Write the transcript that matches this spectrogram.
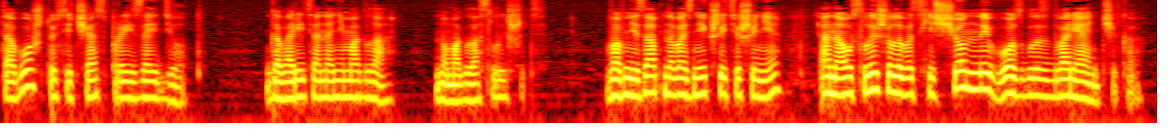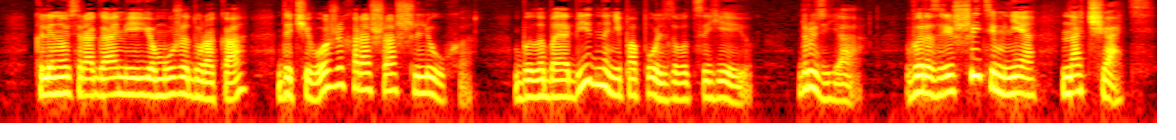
того, что сейчас произойдет. Говорить она не могла, но могла слышать. Во внезапно возникшей тишине она услышала восхищенный возглас дворянчика. Клянусь рогами ее мужа-дурака, до чего же хороша шлюха. Было бы обидно не попользоваться ею. Друзья, вы разрешите мне начать?»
